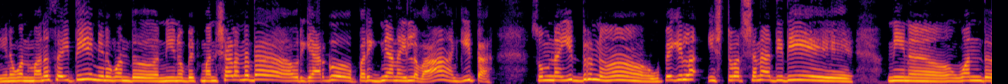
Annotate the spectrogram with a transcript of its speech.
ನಿನಗೊಂದು ಮನಸ್ಸು ಐತಿ ನಿನಗೊಂದು ನೀನು ಬೇಕು ಮನುಷ್ಯಳನ್ನದ ಅವ್ರಿಗೆ ಯಾರಿಗೂ ಪರಿಜ್ಞಾನ ಇಲ್ಲವಾ? ಗೀತಾ ಸುಮ್ಮನೆ ಇದ್ರೂ ಉಪಯೋಗಿಲ್ಲ. ಇಷ್ಟು ವರ್ಷನ ಅದಿದಿ ನೀನು ಒಂದು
